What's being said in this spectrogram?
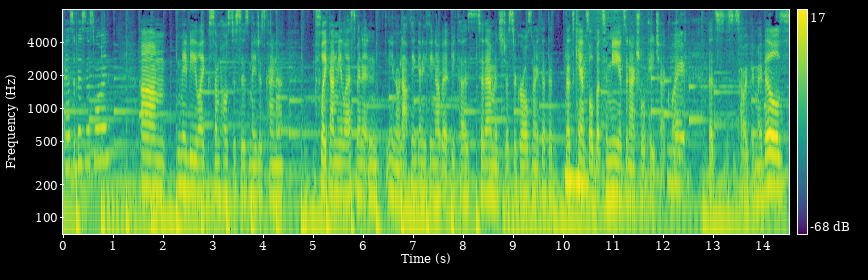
as a businesswoman. Um, maybe like some hostesses may just kind of flake on me last minute and you know not think anything of it because to them it's just a girls' night that, that that's canceled, but to me it's an actual paycheck. Like Right. that's this is how I pay my bills.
